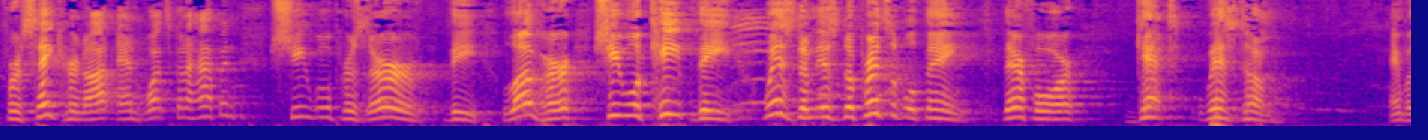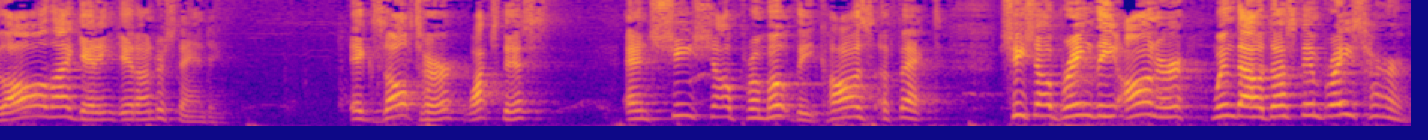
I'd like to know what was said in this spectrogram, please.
forsake her not, and what's going to happen? She will preserve thee. Love her, she will keep thee. Wisdom is the principal thing. Therefore, get wisdom. And with all thy getting, get understanding. Exalt her, watch this, and she shall promote thee, cause effect. She shall bring thee honor when thou dost embrace her.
